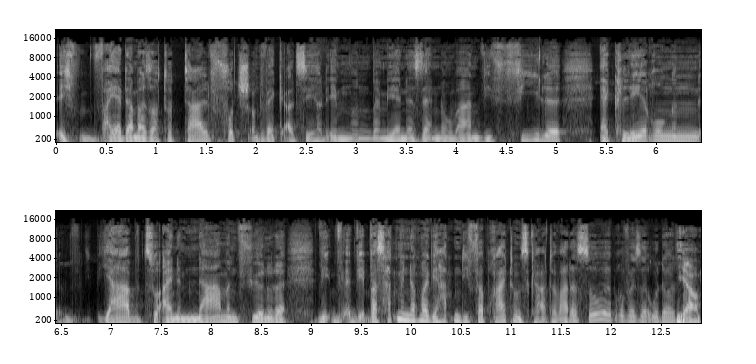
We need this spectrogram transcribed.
ich war ja damals auch total futsch und weg, als sie halt eben nun bei mir in der Sendung waren, wie viele Erklärungen ja zu einem Namen führen oder wie, was hatten wir nochmal? Wir hatten die Verbreitungskarte, war das so, Herr Professor Udolf? Ja,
